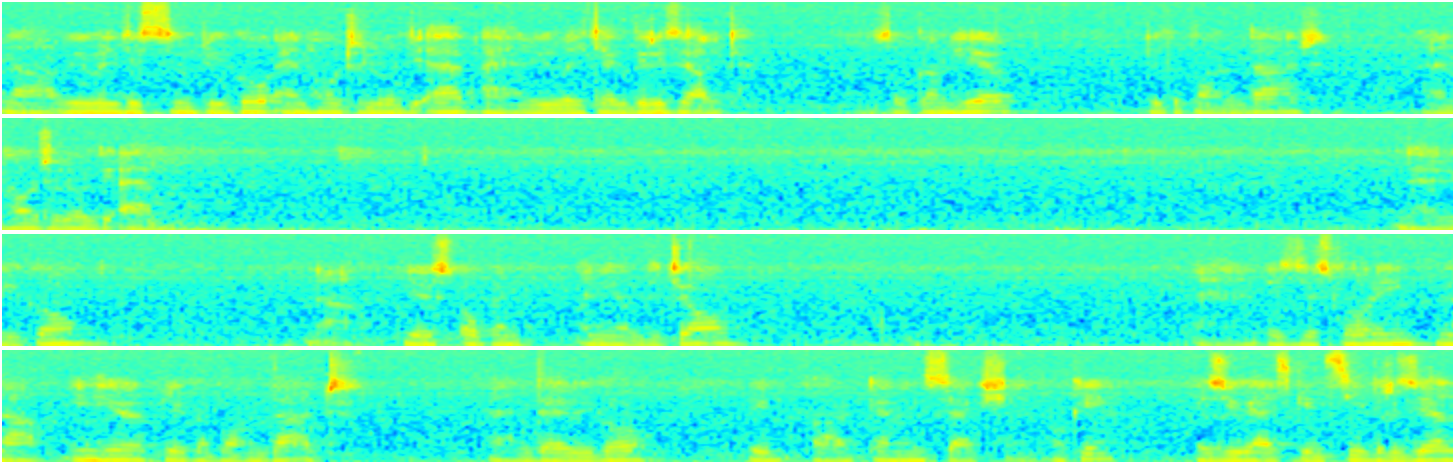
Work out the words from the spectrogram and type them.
now we will just simply go and hot reload the app and we will check the result. So come here click upon that and hot reload the app. There we go. Now just open any of the job and it's just loading. Now in here click upon that and there we go with our comment section okay as you guys can see the result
